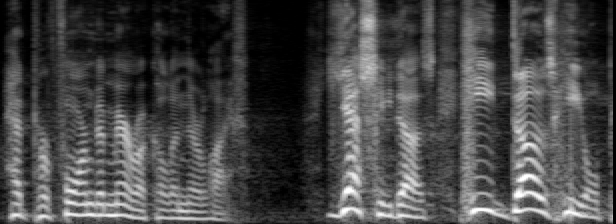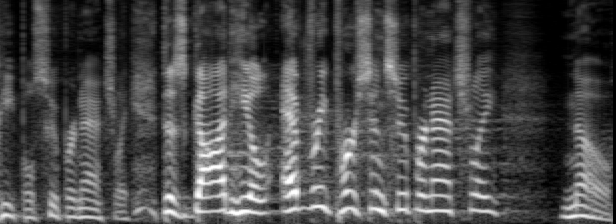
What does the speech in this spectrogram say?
had performed a miracle in their life. Yes, He does. He does heal people supernaturally. Does God heal every person supernaturally? No,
